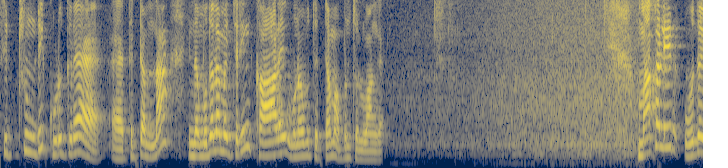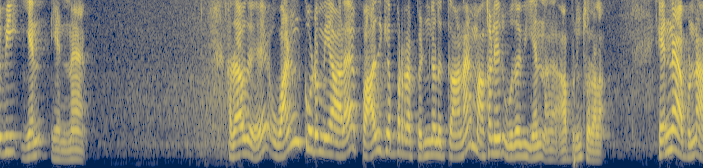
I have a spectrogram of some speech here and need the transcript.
சிற்றுண்டி கொடுக்குற திட்டம் தான் இந்த முதலமைச்சரின் காலை உணவு திட்டம் அப்படின்னு சொல்லுவாங்க. மகளிர் உதவி எண் என்ன? அதாவது வன்கொடுமையால் பாதிக்கப்படுற பெண்களுக்கான மகளிர் உதவி எண் அப்படின்னு சொல்லலாம். என்ன அப்படின்னா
